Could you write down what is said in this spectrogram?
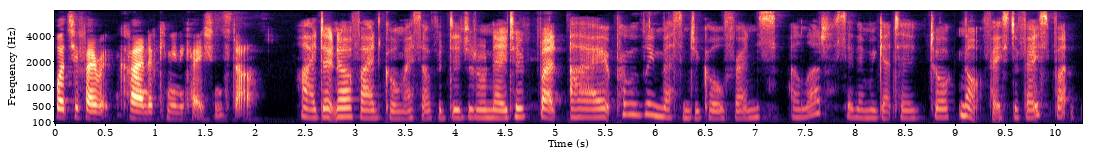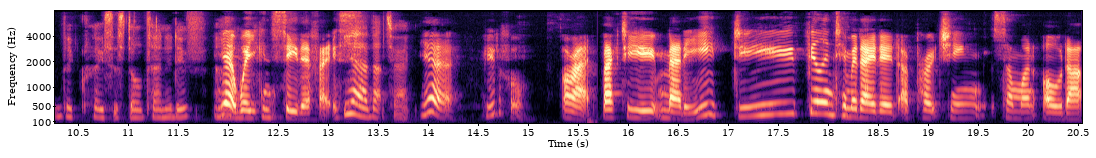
what's your favourite kind of communication style? I don't know if I'd call myself a digital native, but I probably messenger call friends a lot. So then we get to talk, not face to face, but the closest alternative. Yeah, Um, where you can see their face. Yeah, that's right. Yeah, beautiful. All right, back to you, Madi. Do you feel intimidated approaching someone older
